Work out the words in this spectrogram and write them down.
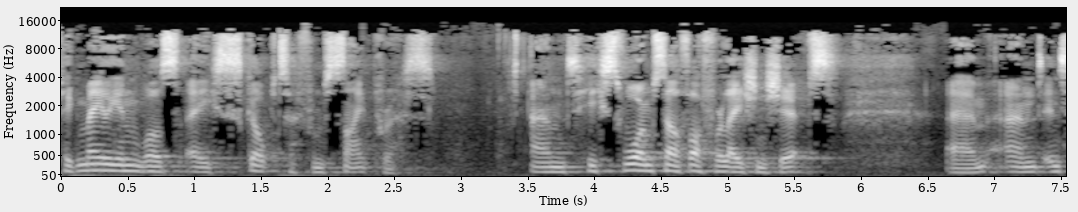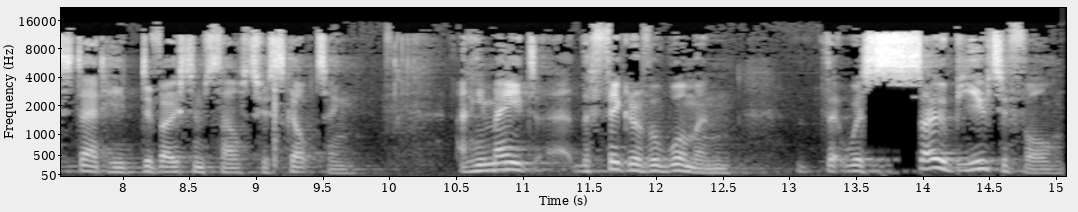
Pygmalion was a sculptor from Cyprus, and he swore himself off relationships, um, and instead he devoted himself to sculpting. And he made uh, the figure of a woman that was so beautiful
